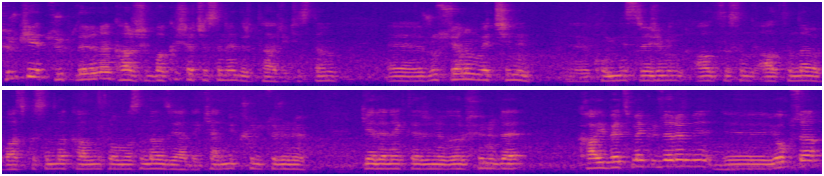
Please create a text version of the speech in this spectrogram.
Türkiye Türklerine karşı bakış açısı nedir Tacikistan'ın? E, Rusya'nın ve Çin'in e, komünist rejimin altısın, altında ve baskısında kalmış olmasından ziyade kendi kültürünü, geleneklerini, örfünü de kaybetmek üzere mi? E, yoksa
